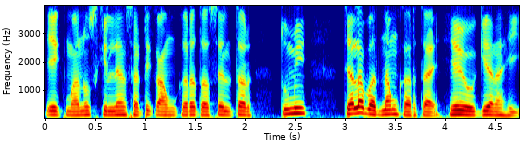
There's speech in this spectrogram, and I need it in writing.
एक माणूस किल्ल्यांसाठी काम करत असेल तर तुम्ही त्याला बदनाम करताय. हे योग्य नाही.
